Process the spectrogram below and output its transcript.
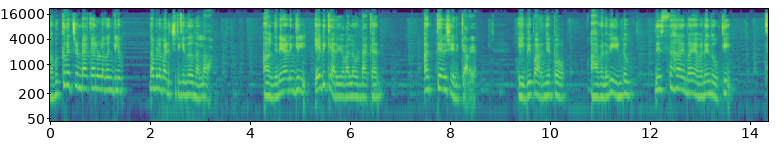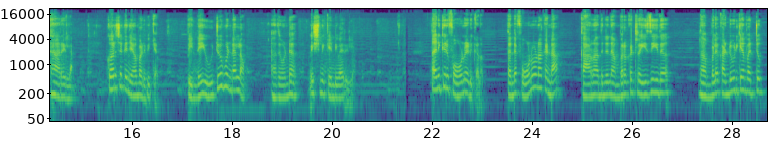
നമുക്ക് വെച്ചുണ്ടാക്കാനുള്ളതെങ്കിലും നമ്മൾ പഠിച്ചിരിക്കുന്നത് നല്ലതാ. അങ്ങനെയാണെങ്കിൽ എബിക്കറിയോ വല്ല ഉണ്ടാക്കാൻ? അത്യാവശ്യം എനിക്കറിയാം. എബി പറഞ്ഞപ്പോൾ അവൾ വീണ്ടും നിസ്സഹായമായി അവനെ നോക്കി. സാറില്ല കുറച്ചൊക്കെ ഞാൻ പഠിപ്പിക്കാം. പിന്നെ യൂട്യൂബ് ഉണ്ടല്ലോ അതുകൊണ്ട് വിഷമിക്കേണ്ടി വരില്ല. തനിക്കൊരു ഫോൺ എടുക്കണം. തന്റെ ഫോൺ ഓണാക്കണ്ട കാരണം അതിന്റെ നമ്പറൊക്കെ ട്രേസ് ചെയ്ത് നമ്മളെ കണ്ടുപിടിക്കാൻ പറ്റും.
